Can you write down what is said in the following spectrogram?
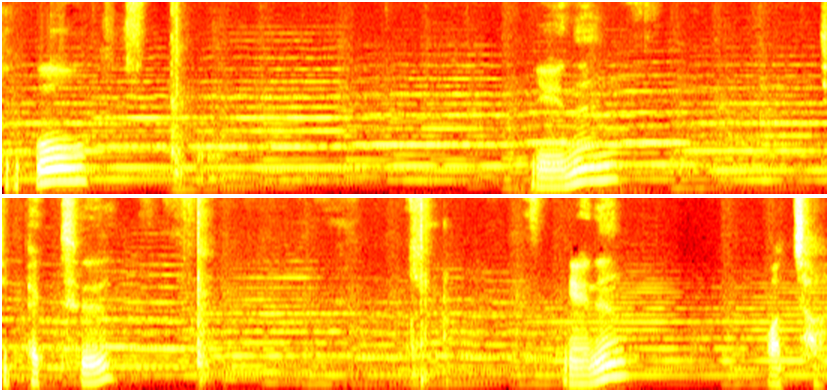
그리고 얘는 디펙트 얘는 와차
